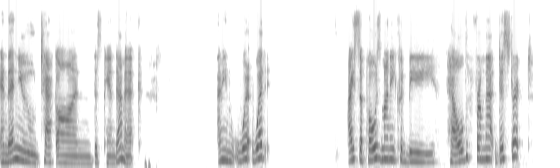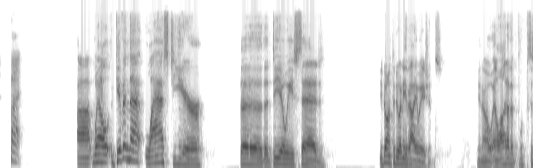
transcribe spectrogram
And then you tack on this pandemic. I mean, what what? I suppose money could be held from that district, but Uh, well, given that last year the the DOE said you don't have to do any evaluations, you know, and a lot of the,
